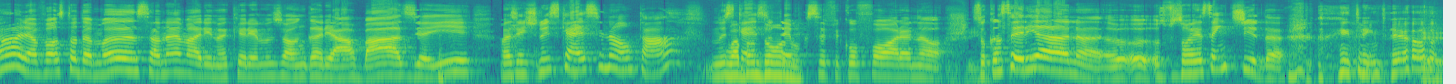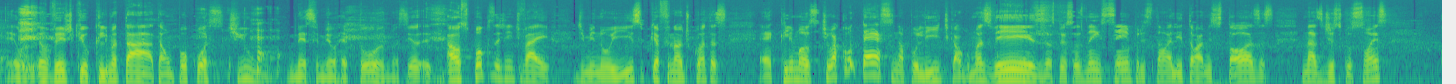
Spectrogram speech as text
Olha, a voz toda mansa, né, Marina? Querendo já angariar a base aí. Mas a gente não esquece, não, tá? Não esquece abandono. o tempo que você ficou fora, não. Sou canceriana, eu, eu- eu sou ressentida. Entendeu? É, eu, eu vejo que o clima tá, tá um pouco hostil nesse meu retorno. assim, eu- aos poucos a gente vai diminuir isso, porque afinal de contas, é, clima hostil acontece na política algumas vezes, as pessoas nem sempre estão ali tão amistosas nas discussões.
